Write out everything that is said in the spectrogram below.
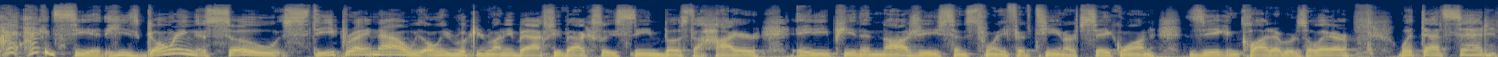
I, I can see it. He's going so steep right now with only rookie running backs. We've actually seen boast a higher ADP than Najee since 2015 are Saquon, Zeke, and Clyde Edwards Helaire. With that said,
